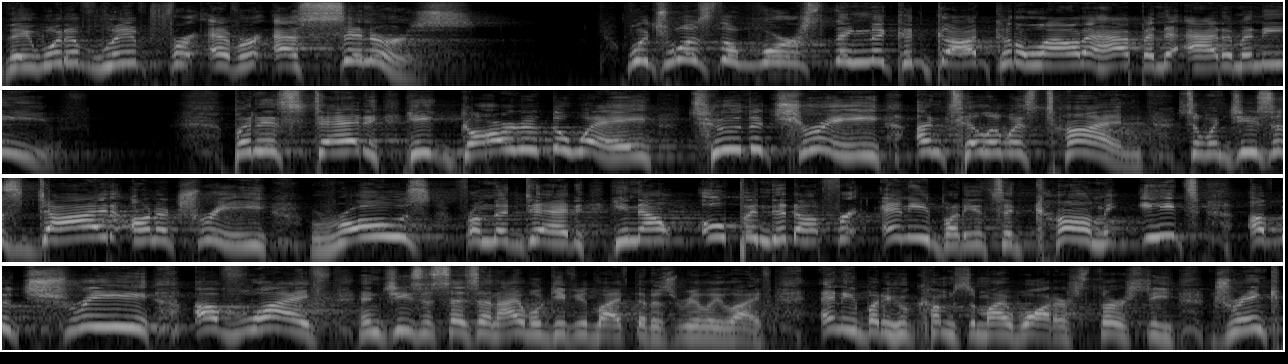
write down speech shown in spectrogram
they would have lived forever as sinners, which was the worst thing that could, God could allow to happen to Adam and Eve. But instead, he guarded the way to the tree until it was time. So when Jesus died on a tree, rose from the dead, he now opened it up for anybody and said, Come, eat of the tree of life. And Jesus says, And I will give you life that is really life. Anybody who comes to my waters thirsty, drink,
